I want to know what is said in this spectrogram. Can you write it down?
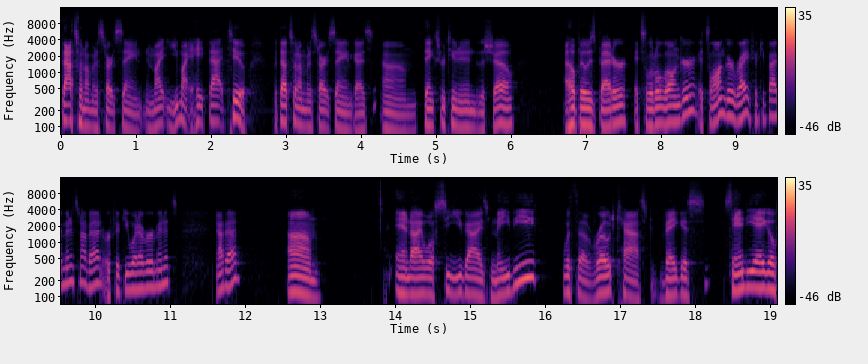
That's what I'm going to start saying. It might you might hate that too, but that's what I'm going to start saying, guys. Um, thanks for tuning into the show. I hope it was better. It's a little longer. It's longer, right? 55 minutes, not bad, or 50 whatever minutes, not bad. Um, and I will see you guys maybe with a roadcast Vegas, San Diego.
